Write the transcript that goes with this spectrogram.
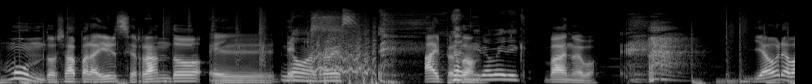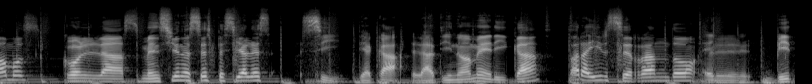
mundo, ya para ir cerrando el... No, al revés. Ay, perdón. Latinoamérica. Va de nuevo. Y ahora vamos con las menciones especiales, sí, de acá, Latinoamérica, para ir cerrando el Beat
